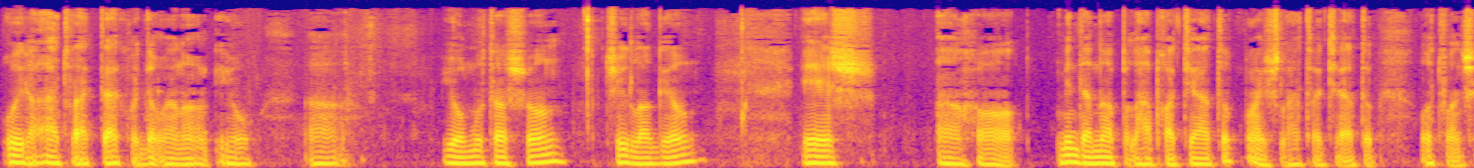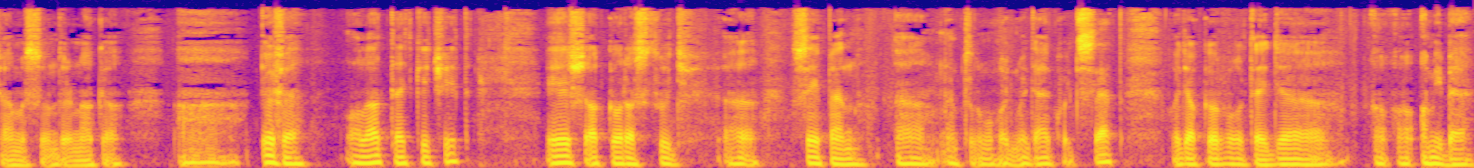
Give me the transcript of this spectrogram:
újra átvágták, hogy de olyan jó jól mutasson, csillagjon, és ha minden nap láthatjátok, ma is láthatjátok, ott van Sámaszundarnak a, a öve alatt egy kicsit, és akkor azt úgy uh, szépen, uh, nem tudom, hogy mondják, hogy szett, hogy akkor volt egy, uh, a, a, amibe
